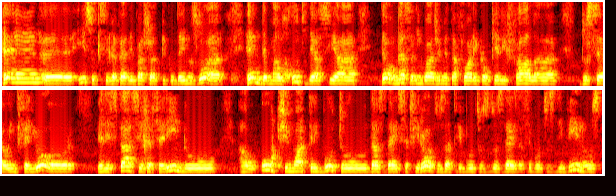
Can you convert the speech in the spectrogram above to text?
Hen, eh, isso que se refere a Parshat Pikudei no Zohar, Hen de Malchut de Asiá, então, nessa linguagem metafórica, o que ele fala do céu inferior, ele está se referindo ao último atributo das dez sefirot, os atributos dos dez atributos divinos,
